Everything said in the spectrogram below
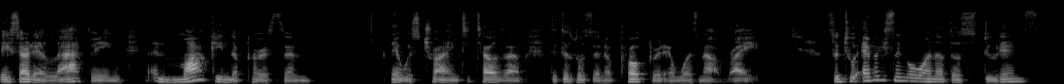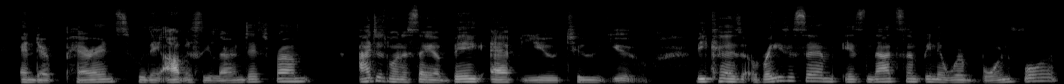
they started laughing and mocking the person that was trying to tell them that this was inappropriate and was not right. So, to every single one of those students and their parents who they obviously learned this from, I just want to say a big F you to you because racism is not something that we're born for,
